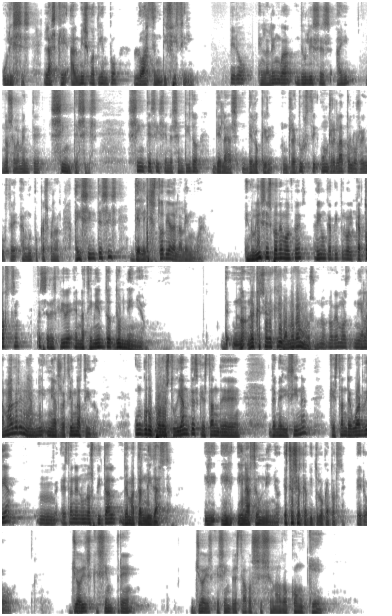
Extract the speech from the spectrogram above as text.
Ulises, las que al mismo tiempo lo hacen difícil. Pero en la lengua de Ulises hay no solamente síntesis, síntesis en el sentido de, las, de lo que reduce, un relato lo reduce a muy pocas palabras. Hay síntesis de la historia de la lengua. En Ulises podemos ver, hay un capítulo, el 14, se describe el nacimiento de un niño. no, es que se describa, no vemos, no, vemos ni a la madre ni, al recién nacido. Un grupo de estudiantes que están de, medicina, que están de guardia, están en un hospital de maternidad y, y, nace un niño. Este es el capítulo 14. Pero Joyce, que siempre, Joyce, que siempre estaba obsesionado con que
